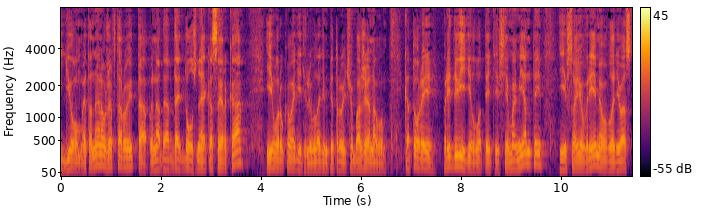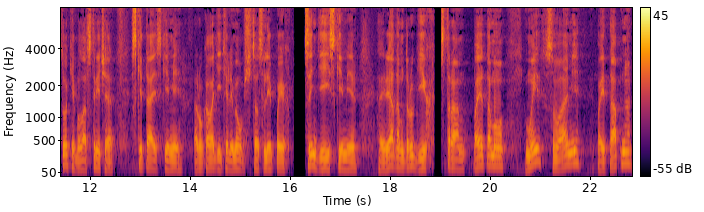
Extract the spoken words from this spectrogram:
идем. Это, наверное, уже второй этап. И надо отдать должное КСРК и его руководителю Владимиру Петровичу Баженову, который предвидел вот эти все моменты. И в свое время во Владивостоке была встреча с китайскими руководителями общества слепых, с индийскими, рядом других стран. Поэтому мы с вами поэтапно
